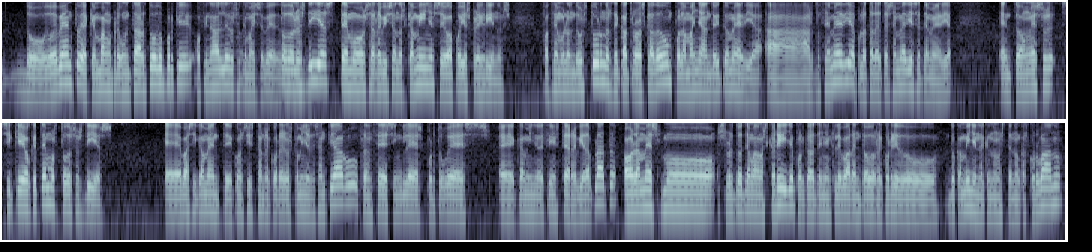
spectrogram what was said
do, do evento e a quen van a preguntar todo porque ao final eres o que máis se ve. Todos os días temos a revisión dos camiños e o apoio aos peregrinos. Facémolo en dous turnos de 4 horas cada un, pola mañán de 8:30 ás 12:30, pola tarde de 3:30 e 7:30. Entón, eso sí que é o que temos todos os días. Eh, basicamente consiste en recorrer os camiños de Santiago, francés, inglés, portugués, eh, camiño de Finisterre e Vía da Plata. Ahora mesmo, sobre todo o tema da mascarilla, porque ahora teñen que levar en todo o recorrido do do camiño, na que non este non casco urbano.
